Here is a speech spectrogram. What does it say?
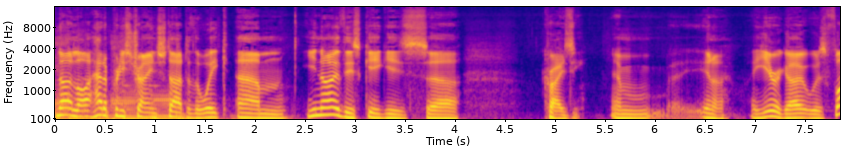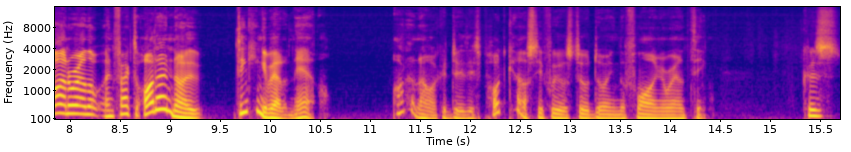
No lie, I had a pretty strange start to the week. Um, you know, this gig is uh, crazy. Um, you know, a year ago it was flying around. The, in fact, I don't know. Thinking about it now, I don't know. I could do this podcast if we were still doing the flying around thing. Because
